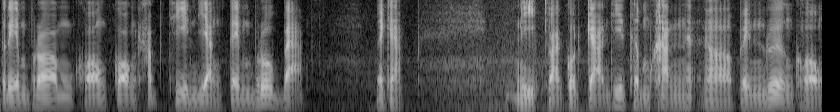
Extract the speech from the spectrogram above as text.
เตรียมพร้อมของกองทัพจีนอย่างเต็มรูปแบบนะครับนี่ปรากฏการณ์ที่สำคัญนะก็เป็นเรื่องของ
